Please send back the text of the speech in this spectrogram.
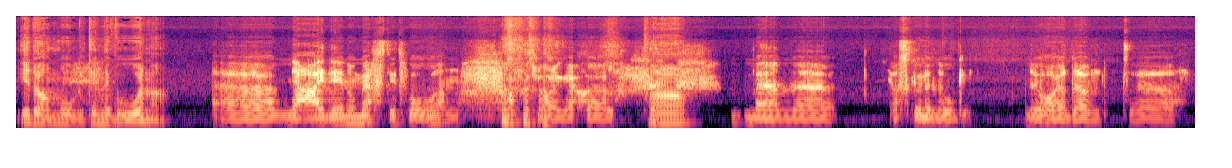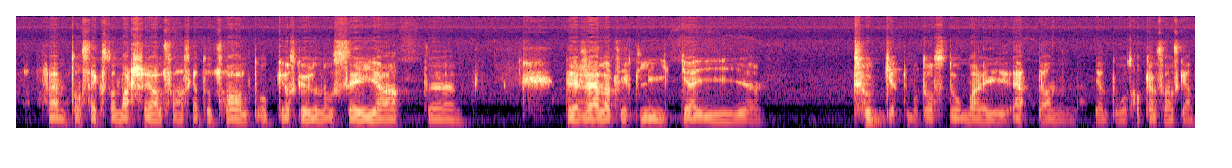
i de olika nivåerna? Uh, nej, det är nog mest i tvåan av förklarliga skäl. Ja. Men eh, jag skulle nog... Nu har jag dömt eh, 15-16 matcher i Allsvenskan totalt och jag skulle nog säga att det är relativt lika i tugget mot oss domare i ettan gentemot Hockeyallsvenskan.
